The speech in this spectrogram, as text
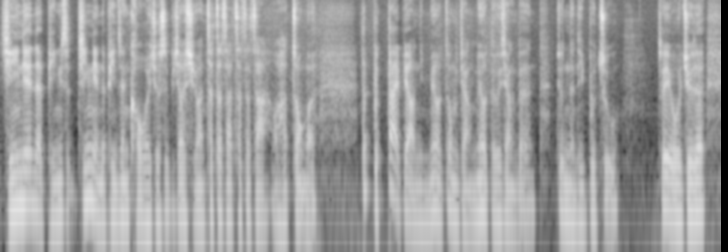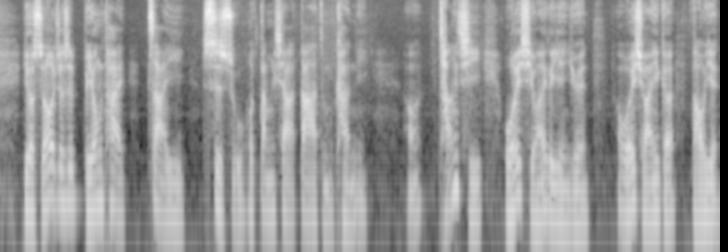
今天的评审，今年的评审口味就是比较喜欢叉叉叉叉叉叉哦，他中了，但不代表你没有中奖、没有得奖的人就能力不足，所以我觉得有时候就是不用太在意世俗或当下大家怎么看你哦，长期我会喜欢一个演员，我会喜欢一个导演。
